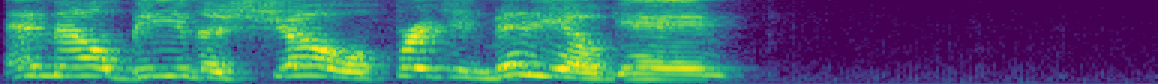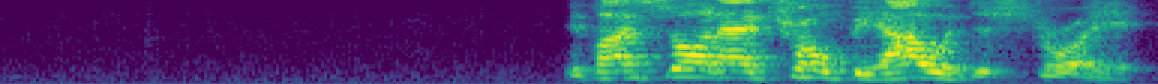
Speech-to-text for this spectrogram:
MLB The Show, a freaking video game. If I saw that trophy, I would destroy it.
